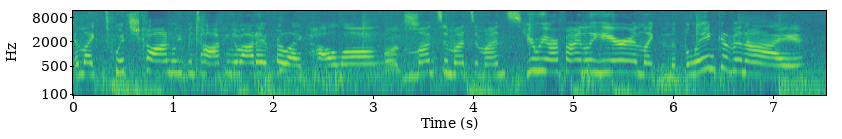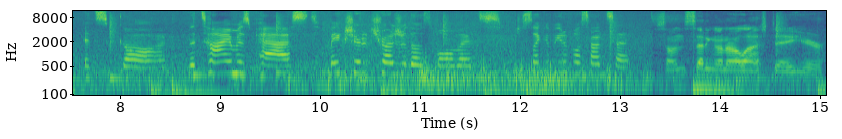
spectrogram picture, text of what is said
and like TwitchCon. We've been talking about it for like how long? Months. Months and months and months. Here we are finally here, and like in the blink of an eye, it's gone. The time has passed. Make sure to treasure those moments, just like a beautiful sunset. Sun's setting on our last day here.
